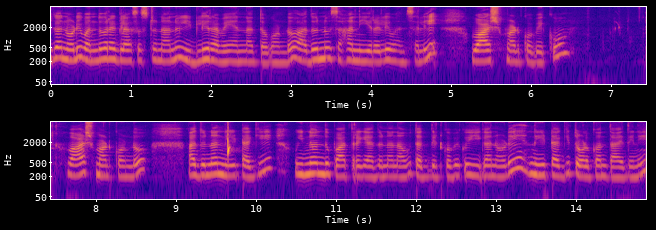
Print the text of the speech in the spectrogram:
ಈಗ ನೋಡಿ ಒಂದೂವರೆ ಗ್ಲಾಸಷ್ಟು ನಾನು ಇಡ್ಲಿ ರವೆಯನ್ನು ತೊಗೊಂಡು ಅದನ್ನು ಸಹ ನೀರಲ್ಲಿ ಒಂದ್ಸಲಿ ವಾಶ್ ಮಾಡ್ಕೋಬೇಕು. ವಾಶ್ ಮಾಡಿಕೊಂಡು ಅದನ್ನು ನೀಟಾಗಿ ಇನ್ನೊಂದು ಪಾತ್ರೆಗೆ ಅದನ್ನು ನಾವು ತೆಗೆದಿಟ್ಕೋಬೇಕು. ಈಗ ನೋಡಿ ನೀಟಾಗಿ ತೊಳ್ಕೊತಾ ಇದ್ದೀನಿ.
